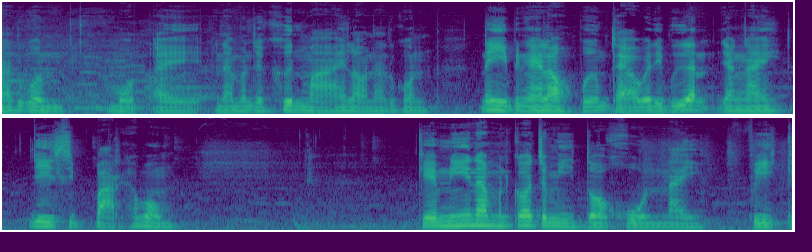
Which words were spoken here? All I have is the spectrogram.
นะทุกคนโหมดไอ้นนั้นมันจะขึ้นมาให้เรานะทุกคน นี่เป็นไงเราเพิ่มแถวไปดิเพื่อนยังไง 20 บาทครับผม เกมนี้นะมันก็จะมีตัวคูณในฟรีเก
